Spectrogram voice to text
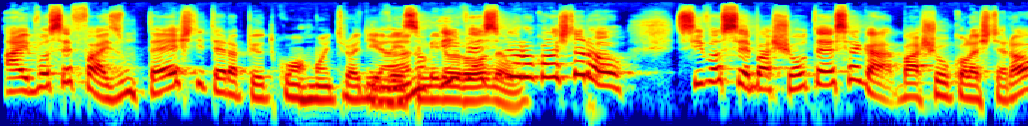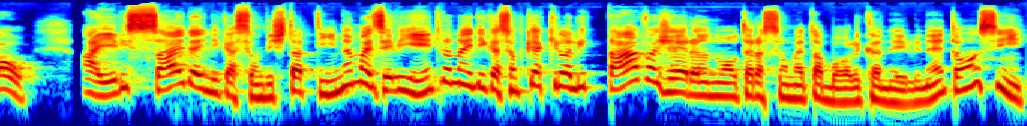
Aí você faz um teste terapêutico com hormônio tiroidiano e vê se melhorou, vê se melhorou o colesterol. Se você baixou o TSH, baixou o colesterol, aí ele sai da indicação de estatina, mas ele entra na indicação porque aquilo ali estava gerando uma alteração metabólica nele, né? Então, assim,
